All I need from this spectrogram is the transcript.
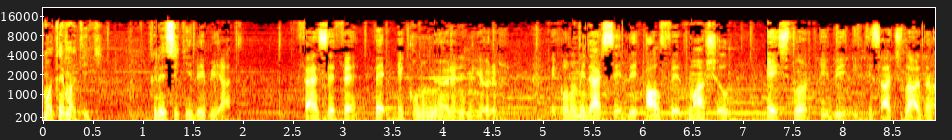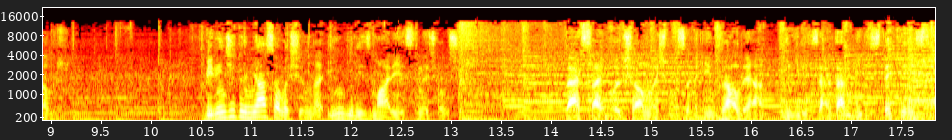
Matematik, klasik edebiyat, felsefe ve ekonomi öğrenimi görür. Ekonomi derslerini Alfred Marshall, Ashworth gibi iktisatçılardan alır. Birinci Dünya Savaşı'nda İngiliz maliyesinde çalışır. Versay Barış Anlaşması'nı imzalayan İngilizlerden birisi de Keynes'tir.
